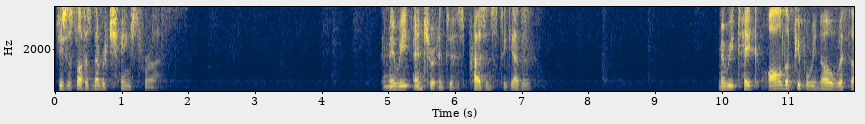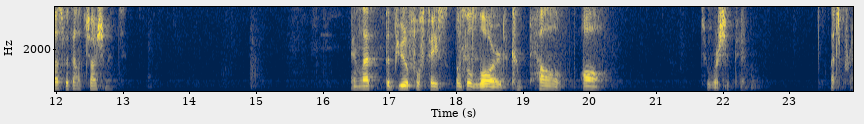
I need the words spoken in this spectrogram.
Jesus' love has never changed for us. And may we enter into his presence together. May we take all the people we know with us without judgment. And let the beautiful face of the Lord compel all to worship him. Let's pray.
